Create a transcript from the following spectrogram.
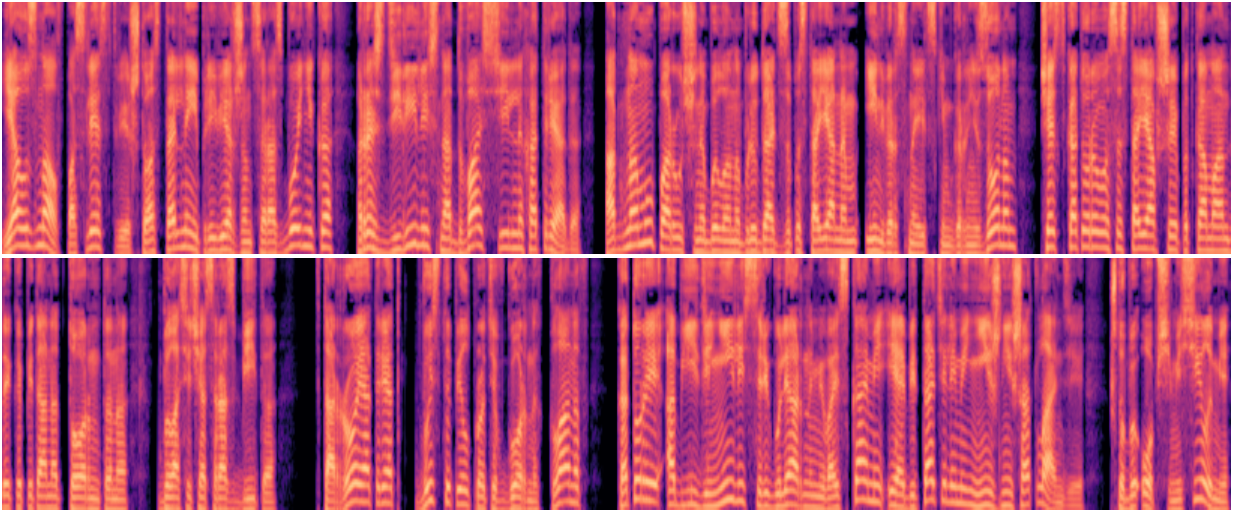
Я узнал впоследствии, что остальные приверженцы разбойника разделились на два сильных отряда. Одному поручено было наблюдать за постоянным инверснейдским гарнизоном, часть которого, состоявшая под командой капитана Торнтона, была сейчас разбита. Второй отряд выступил против горных кланов, которые объединились с регулярными войсками и обитателями Нижней Шотландии, чтобы общими силами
